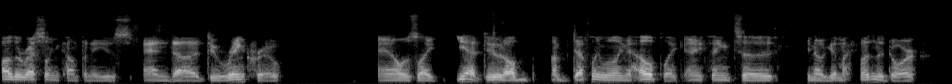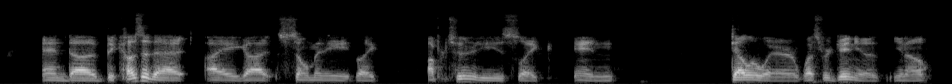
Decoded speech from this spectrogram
other wrestling companies and uh, do ring crew. And I was like, yeah, dude, I'll, I'm definitely willing to help. Like anything to, you know, get my foot in the door. And uh, because of that, I got so many like opportunities, like in Delaware, West Virginia, you know.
